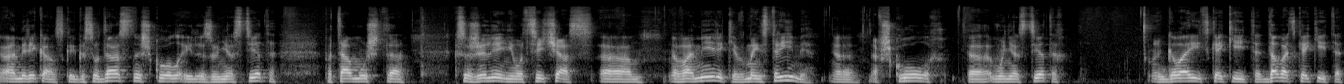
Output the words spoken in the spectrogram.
американской государственной школы или из университета, потому что, к сожалению, вот сейчас э, в Америке, в мейнстриме, э, в школах, э, в университетах говорить какие-то, давать какие-то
